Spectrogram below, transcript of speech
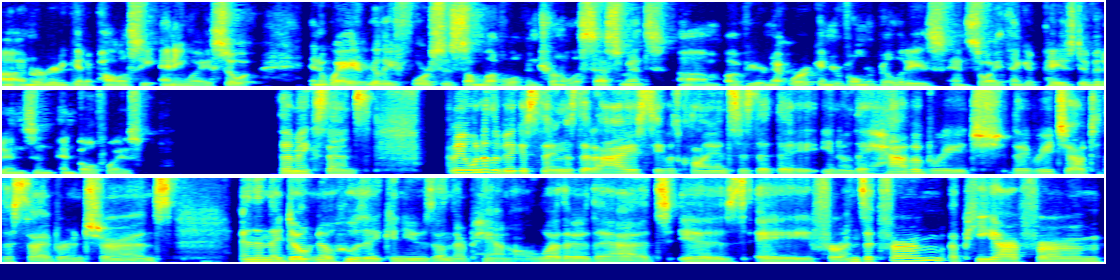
uh, in order to get a policy anyway. So in a way, it really forces some level of internal assessment um, of your network and your vulnerabilities. And so I think it pays dividends in, in both ways. That makes sense. I mean, one of the biggest things that I see with clients is that they, you know, they have a breach, they reach out to the cyber insurance, and then they don't know who they can use on their panel, whether that is a forensic firm, a PR firm,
